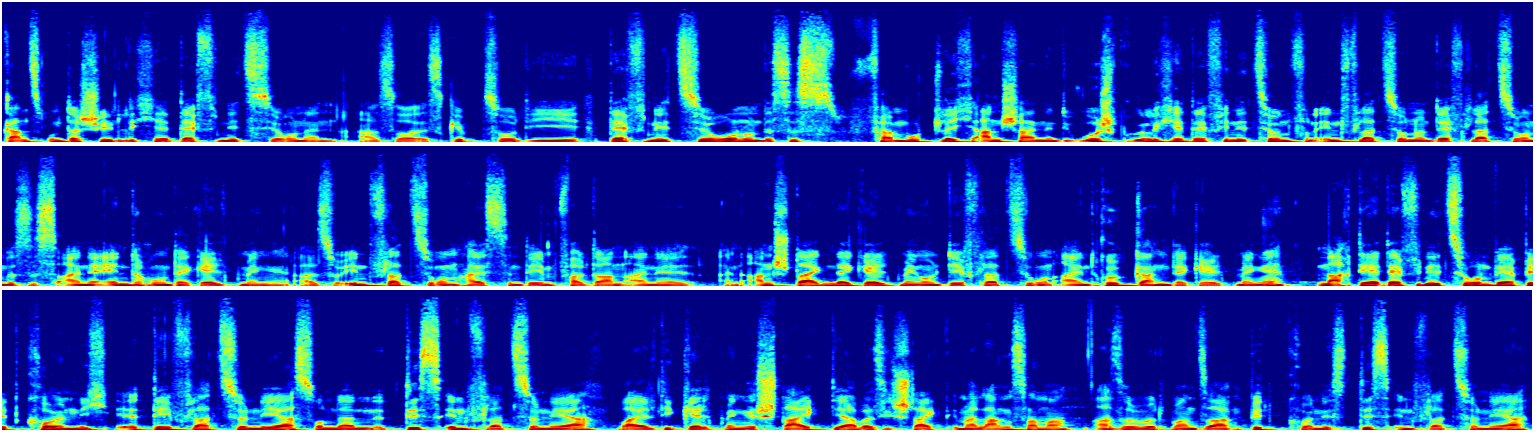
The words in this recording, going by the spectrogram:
ganz unterschiedliche Definitionen. Also es gibt so die Definition und es ist vermutlich anscheinend die ursprüngliche Definition von Inflation und Deflation. Das ist eine Änderung der Geldmenge. Also Inflation heißt in dem Fall dann eine, ein Ansteigen der Geldmenge und Deflation ein Rückgang der Geldmenge. Nach der Definition wäre Bitcoin nicht äh, deflationär, sondern disinflationär, weil die Geldmenge steigt ja, aber sie steigt immer langsamer. Also würde man sagen, Bitcoin ist disinflationär.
